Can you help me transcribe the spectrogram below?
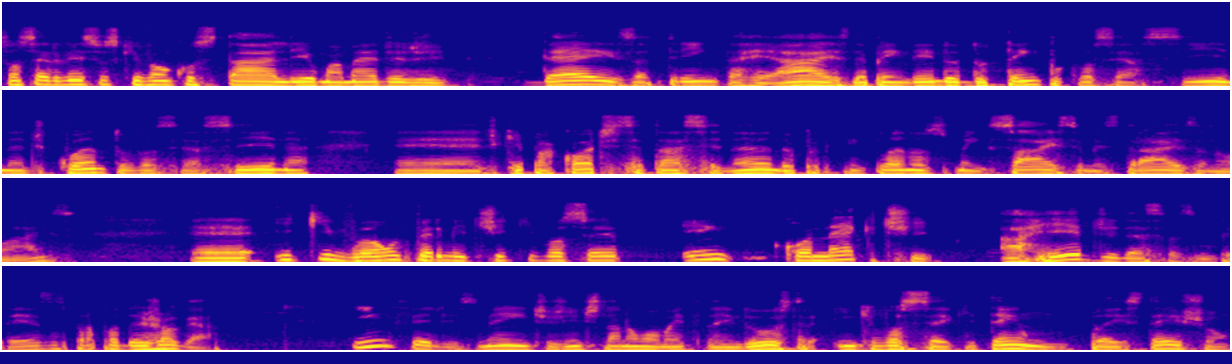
São serviços que vão custar ali uma média de 10 a 30 reais, dependendo do tempo que você assina, de quanto você assina, é, de que pacote você está assinando, porque tem planos mensais, semestrais, anuais, é, e que vão permitir que você em, conecte a rede dessas empresas para poder jogar. Infelizmente, a gente está num momento da indústria em que você que tem um PlayStation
